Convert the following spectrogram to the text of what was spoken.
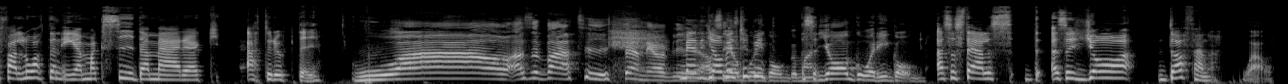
fall, låten är Maxida Märek äter upp dig. Wow! Alltså bara titeln jag blir... Men jag alltså, vill jag typ går inte- igång alltså- Jag går igång. Alltså ställs, alltså jag dör för henne. Wow.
